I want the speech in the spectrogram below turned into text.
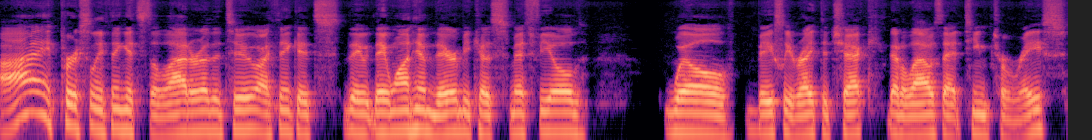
I personally think it's the latter of the two. I think it's they they want him there because Smithfield will basically write the check that allows that team to race.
